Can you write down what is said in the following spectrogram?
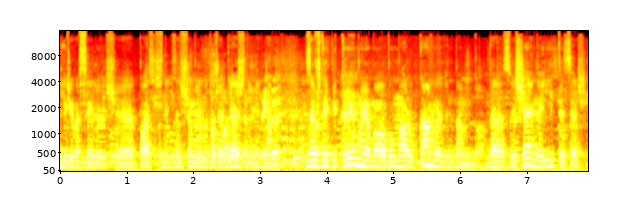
Юрій Васильович е, Пасічник, за що ми йому дуже вдячні. Він нам завжди підтримуємо обома руками. Він нам да, звичайно їдьте, це ж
